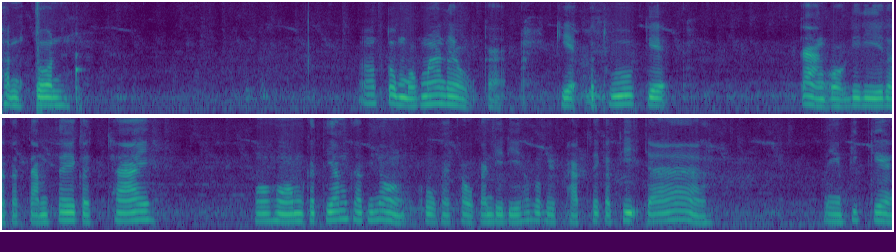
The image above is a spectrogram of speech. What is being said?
ขั้นตอนเอาต้มออกมาแล้วกะแกะกระทูแกะก้างออกดีๆ แล้วก็ตำใส่กระชาย หัวหอมกระเทียมค่ะพี่น้องโขลกให้เข้ากันดีๆเขาก็ไปผัดใส่กะทิจ้านี่พริกแกง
